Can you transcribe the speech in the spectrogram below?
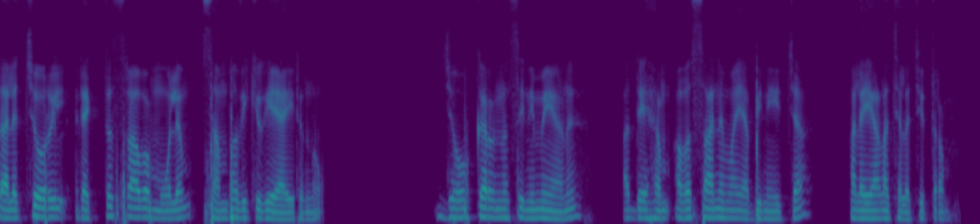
തലച്ചോറിൽ രക്തസ്രാവം മൂലം സംഭവിക്കുകയായിരുന്നു. ജോക്കർ എന്ന സിനിമയാണ് അദ്ദേഹം അവസാനമായി അഭിനയിച്ച മലയാള ചലച്ചിത്രം.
